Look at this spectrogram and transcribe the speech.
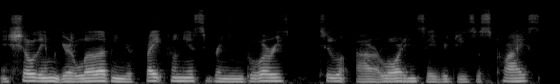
and show them your love and your faithfulness, bringing glory to our Lord and Savior Jesus Christ.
